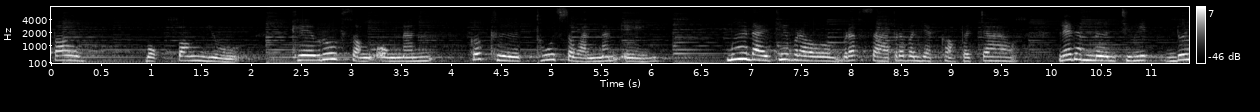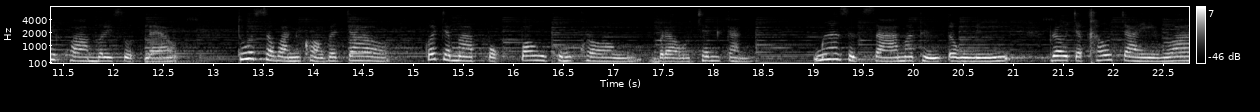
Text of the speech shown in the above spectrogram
เฝ้าปกป้องอยู่ เครูปสององค์นั้นก็คือทูตสวรรค์นั่นเอง เมื่อใดที่เรารักษาพระบัญญัติของพระเจ้า และดำเนินชีวิตด้วยความบริสุทธิ์แล้ว ทูตสวรรค์ของพระเจ้าก็จะมาปกป้องคุ้มครองเราเช่นกัน เมื่อศึกษามาถึงตรงนี้ เราจะเข้าใจว่า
